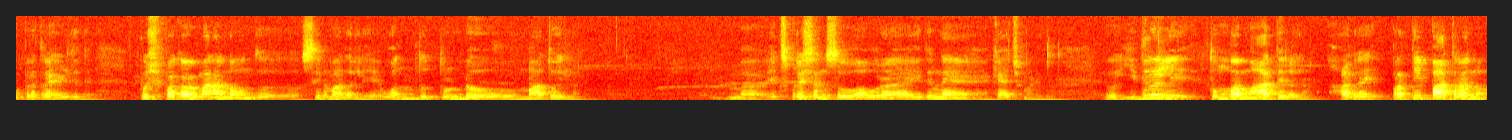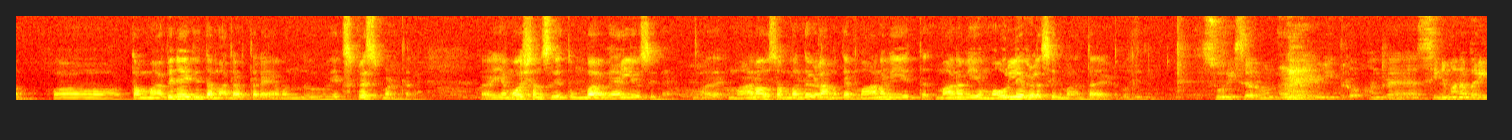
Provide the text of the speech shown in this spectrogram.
ಒಬ್ಬರ ಹತ್ರ ಹೇಳ್ತಿದ್ದೆ. ಪುಷ್ಪಕ ವಿಮಾನ ಅನ್ನೋ ಒಂದು ಸಿನಿಮಾದಲ್ಲಿ ಒಂದು ತುಂಡು ಮಾತು ಇಲ್ಲ. ಎಕ್ಸ್ಪ್ರೆಷನ್ಸು ಅವರ ಇದನ್ನೇ ಕ್ಯಾಚ್ ಮಾಡಿದ್ರು. ಇದರಲ್ಲಿ ತುಂಬ ಮಾತಿರಲ್ಲ. ಆದರೆ ಪ್ರತಿ ಪಾತ್ರನೂ ತಮ್ಮ ಅಭಿನಯದಿಂದ ಮಾತಾಡ್ತಾರೆ ಒಂದು ಎಕ್ಸ್ಪ್ರೆಸ್ ಮಾಡ್ತಾರೆ. ಎಮೋಷನ್ಸ್ಗೆ ತುಂಬ ವ್ಯಾಲ್ಯೂಸ್ ಇದೆ. ಅದೇ ಮಾನವ ಸಂಬಂಧಗಳ ಮತ್ತು ಮಾನವೀಯ ಮಾನವೀಯ ಮೌಲ್ಯಗಳ ಸಿನಿಮಾ ಅಂತ ಹೇಳ್ಬೋದು. ಇದು ಸೂರಿ ಸರ್ ಒಂದು ಹೇಳಿದ್ರು. ಅಂದರೆ ಸಿನಿಮಾನ ಬರೀ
